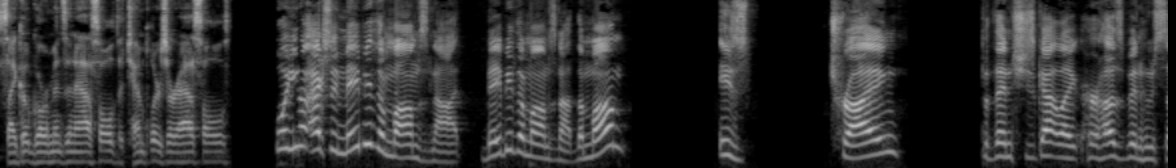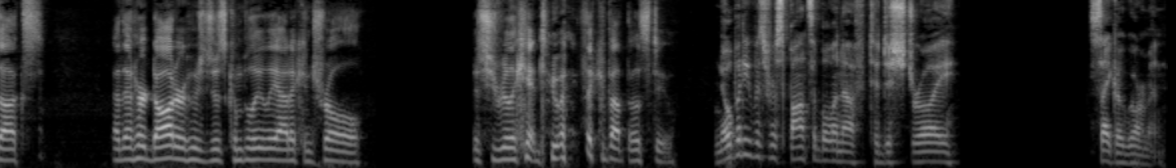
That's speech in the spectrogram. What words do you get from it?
Psycho Goreman's an asshole, the Templars are assholes. Well, you know, actually, maybe the mom's not. Maybe the mom's not. The mom is trying, but then she's got like her husband who sucks, and then her daughter who's just completely out of control. And she really can't do anything about those two. Nobody was responsible enough to destroy Psycho Goreman.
